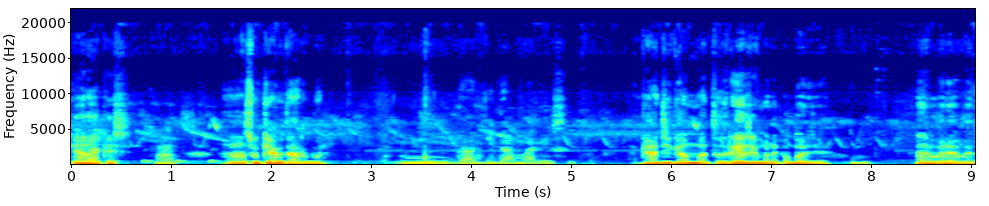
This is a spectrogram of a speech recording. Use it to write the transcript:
ક્યાં રાકેશ? હા. હા શું કહેવું તારું બોલ. ગાંજી ગામમાં તો રહે છે મને ખબર છે. બરાબર.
